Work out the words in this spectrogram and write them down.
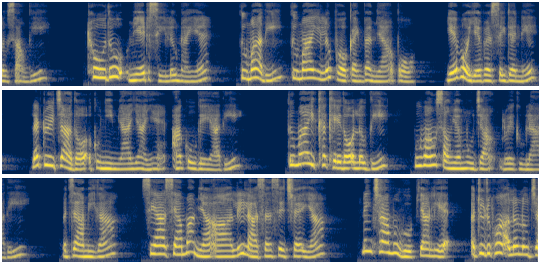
လှုပ်ဆောင်သည် ထို့သို့အမြဲတစေလုံနိုင်ရန်သူမသည် သူမ၏လှုပ်ဖော်ကင်ပတ်များအပေါ်ရဲဘော်ရဲဘက်စိတ်ဓာတ်နှင့်လက်တွေ့ကျသောအကူအညီများရရန်အားကိုးခဲ့ရသည်သူမ၏ခက်ခဲသောအလုပ်သည်ပူပေါင်းဆောင်ရွက်မှုကြောင့်လွယ်ကူလာသည်မကြာမီကဆရာဆရာမများအားလိလာဆန်းစစ်ချက်အရာနှိမ်ချမှုကိုပြလျက်အတူတကွအလုပ်လုပ်ကြ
